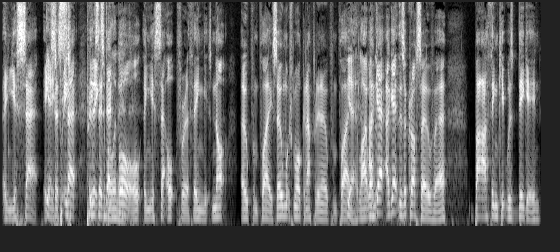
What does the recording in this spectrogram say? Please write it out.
and you're set. Yeah, It's it's- a it's set. It's a predictable, dead innit? ball, and you're set up for a thing. It's not open play. So much more can happen in open play. Yeah, like I when- get, I get. There's a crossover, but I think it was digging.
